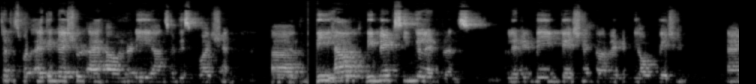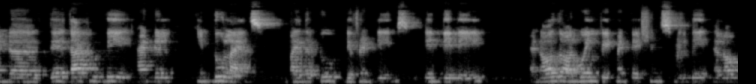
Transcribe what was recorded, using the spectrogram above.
That's what I think I should. I have already answered this question. Uh, we have we made single entrance. Let it be inpatient or let it be outpatient. and uh, they, that would be handled in two lines by the two different teams in PPE and all the ongoing treatment patients will be allowed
